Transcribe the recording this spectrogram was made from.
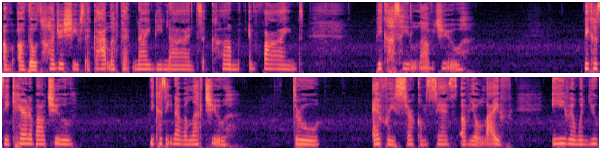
of, of those hundred sheep that God left that 99 to come and find because he loved you, because he cared about you, because he never left you through every circumstance of your life. Even when you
